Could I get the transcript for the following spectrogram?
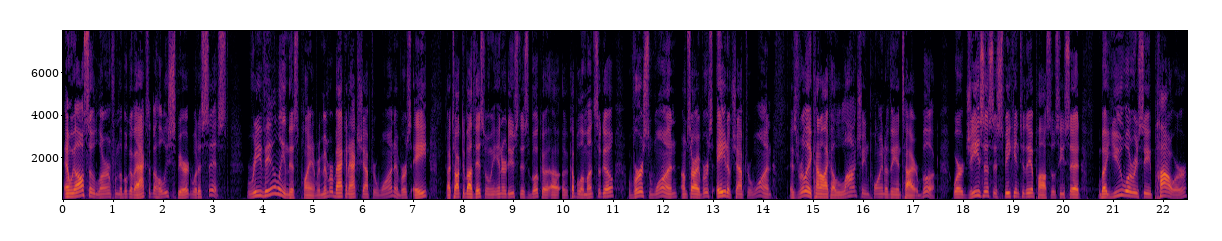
And we also learn from the book of Acts that the Holy Spirit would assist revealing this plan. Remember back in Acts chapter 1 and verse 8, I talked about this when we introduced this book a, a, couple of months ago. Verse 1, I'm sorry, verse 8 of chapter 1 is really kind of like a launching point of the entire book, where Jesus is speaking to the apostles. He said, But you will receive power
